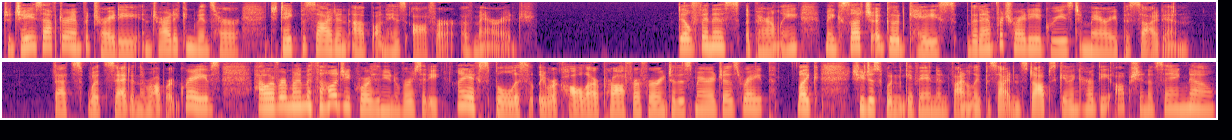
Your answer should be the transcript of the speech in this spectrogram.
to chase after Amphitrite and try to convince her to take Poseidon up on his offer of marriage. Delphinus, apparently, makes such a good case that Amphitrite agrees to marry Poseidon. That's what's said in the Robert Graves. However, in my mythology course in university, I explicitly recall our prof referring to this marriage as rape. Like, she just wouldn't give in, and finally Poseidon stops giving her the option of saying no.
